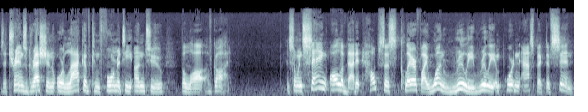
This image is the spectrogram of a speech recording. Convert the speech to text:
is a transgression or lack of conformity unto the law of God. And so, in saying all of that, it helps us clarify one really, really important aspect of sin,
